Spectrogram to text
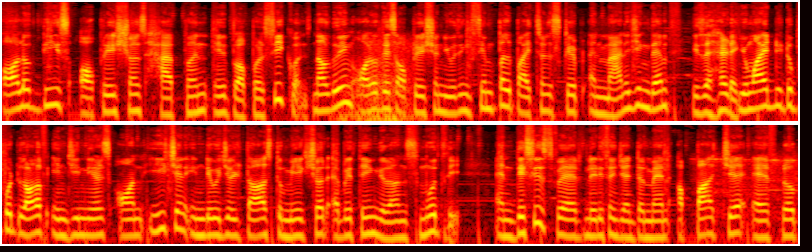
all of these operations happen in proper sequence. Now doing all of this operation using simple Python script and managing them is a headache. You might need to put a lot of engineers on each and individual task to make sure everything runs smoothly. And this is where, ladies and gentlemen, Apache Airflow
